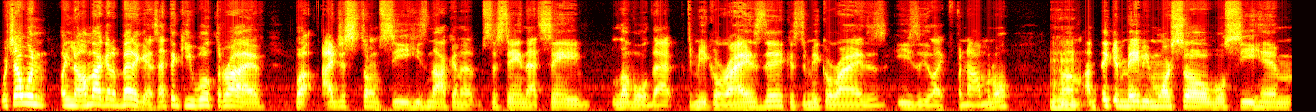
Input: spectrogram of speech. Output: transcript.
which I wouldn't. You know, I'm not going to bet against. I think he will thrive, but I just don't see he's not going to sustain that same level that DeMeco Ryans did, because DeMeco Ryans is easily like phenomenal. Mm-hmm. Um, I'm thinking maybe more so we'll see him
